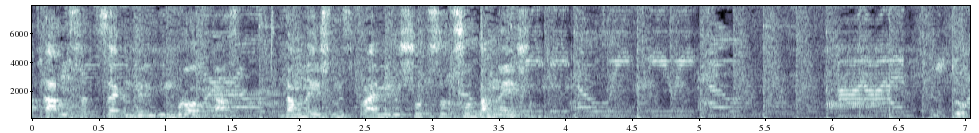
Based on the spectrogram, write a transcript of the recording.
Akarus at secondary in broadcast. Damnation is primary, shoot, shoot, shoot damnation. Здох.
